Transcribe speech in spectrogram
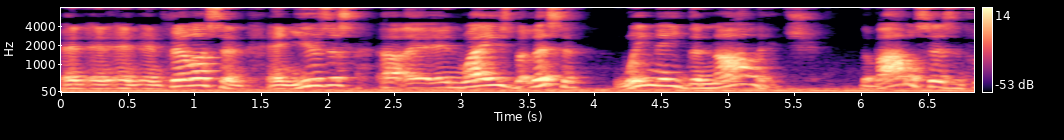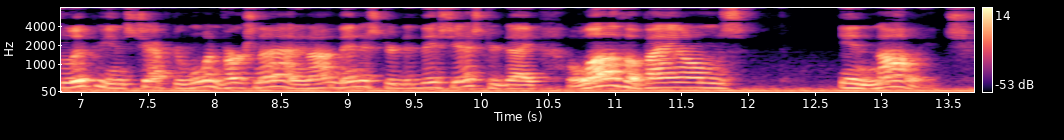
and, and, and, and fill us and, and use us uh, in ways. But listen, we need the knowledge. The Bible says in Philippians chapter 1, verse 9, and I ministered to this yesterday love abounds in knowledge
